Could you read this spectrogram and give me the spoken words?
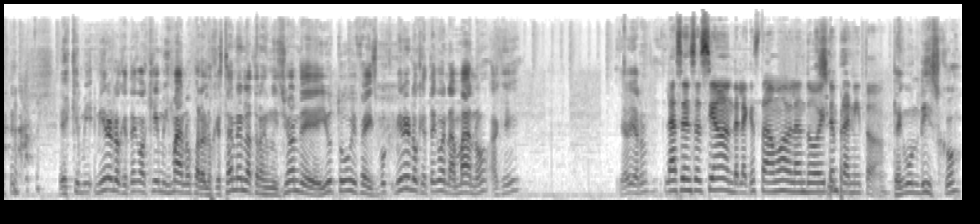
es que mi- miren lo que tengo aquí en mis manos. Para los que están en la transmisión de YouTube y Facebook, miren lo que tengo en la mano aquí. ¿Ya vieron? La sensación de la que estábamos hablando hoy Sí. tempranito. Tengo un disco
